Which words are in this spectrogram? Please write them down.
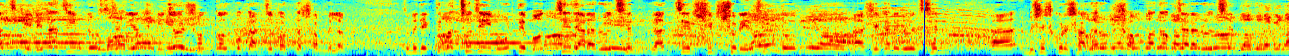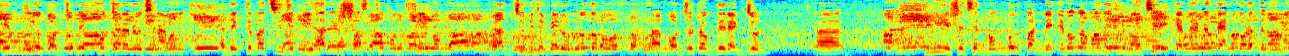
আজকে নেতাজি ইন্ডোর স্টেডিয়ামে বিজয় সংকল্প কার্যকর্তা সম্মেলন। তুমি দেখতে পাচ্ছ যে এই মুহূর্তে মঞ্চে যারা রয়েছেন, রাজ্যের শীর্ষ নেতৃত্ব সেখানে রয়েছেন বিশেষ করে সাধারণ সম্পাদক যারা রয়েছেন, কেন্দ্রীয় পর্যবেক্ষক যারা রয়েছেন, আমি দেখতে পাচ্ছি যে বিহারের স্বাস্থ্যমন্ত্রী এবং রাজ্য বিজেপির অন্যতম পর্যটকদের একজন। তিনি এসেছেন মঙ্গল পান্ডে এবং আমি যদি একটু নিচে ক্যামেরাটা প্যান করাতে বলি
